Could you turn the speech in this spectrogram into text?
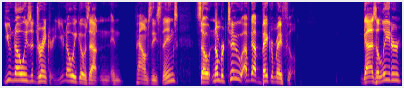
you know he's a drinker. You know he goes out and, and pounds these things. So number two, I've got Baker Mayfield. Guy's a leader.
